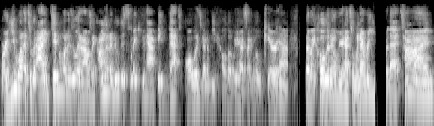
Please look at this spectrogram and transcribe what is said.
or you wanted to, I didn't want to do it. And I was like, I'm going to do this to make you happy. That's always going to be held over your head. It's like a little carrot. Yeah. They're like holding it over your head. So whenever you, for that time,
